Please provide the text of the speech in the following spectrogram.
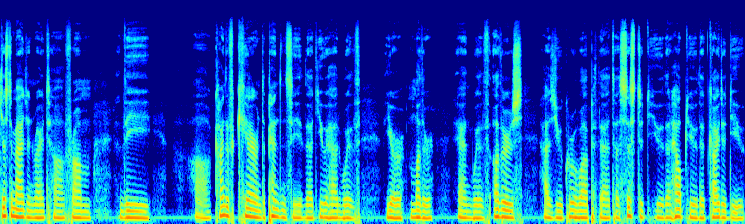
Just imagine, right, uh, from the uh, kind of care and dependency that you had with your mother and with others as you grew up that assisted you, that helped you, that guided you,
